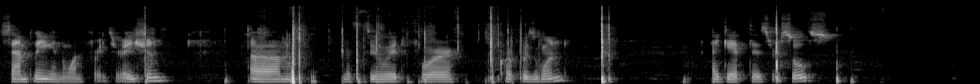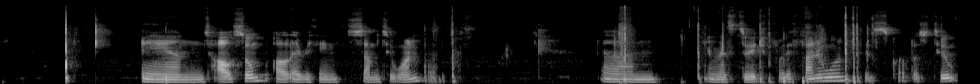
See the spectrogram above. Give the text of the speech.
sampling and one for iteration. Um, let's do it for corpus 1. I get these results. And also, all everything sum to 1. Um, and let's do it for the final one, this corpus 2.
